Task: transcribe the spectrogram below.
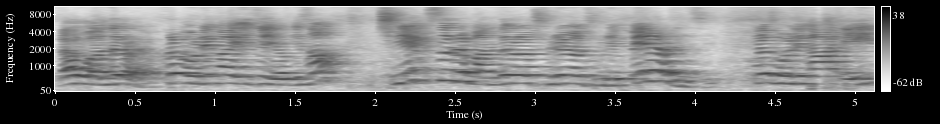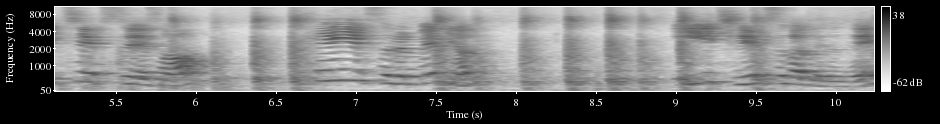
라고 만들어요. 그럼 우리가 이제 여기서 gx를 만들어 주려면 둘이 빼야 되지. 그래서 우리가 hx에서 kx를 빼면 2gx가 되는데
